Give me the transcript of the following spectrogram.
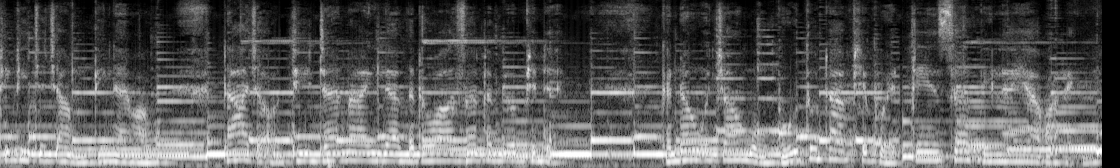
တိတိကျကျမသိနိုင်ပါဘူးဒါကြောင့်ဒီဒဏ္ဍာရီလာတတော်ဆန်းတစ်မျိုးဖြစ်တဲ့ကနုံအ ကြောင်းကိုဘူတုတဖြစ်ပွဲတင်ဆက်ပေးလိုက်ရပါတယ်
